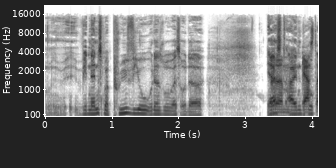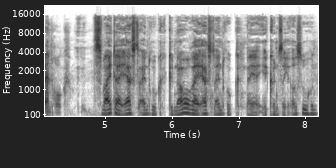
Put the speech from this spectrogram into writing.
wir nennen es mal Preview oder sowas oder Ersteindruck, ähm, Ersteindruck. Zweiter Ersteindruck, genauerer Ersteindruck. Naja, ihr könnt es euch aussuchen.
